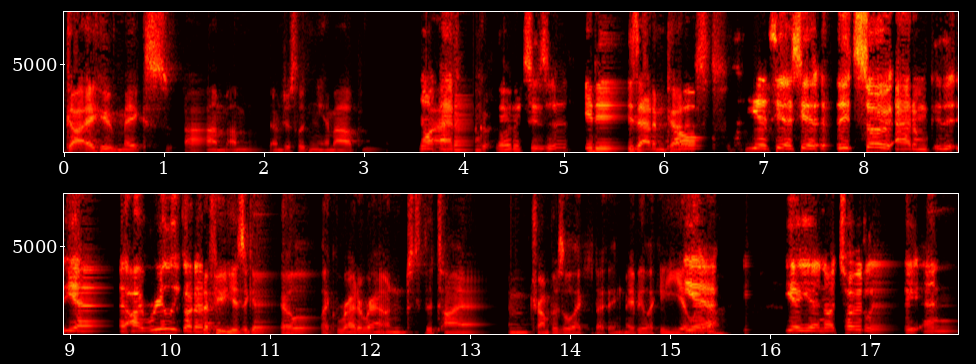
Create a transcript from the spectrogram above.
guy who makes. Um, I'm I'm just looking him up. Not Adam got- Curtis, is it? It is Adam Curtis. Yes, yes, yeah. It's so Adam. Yeah, I really got it. a few years ago, like right around the time Trump was elected, I think maybe like a year Yeah. later. Yeah, yeah, no, totally. And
